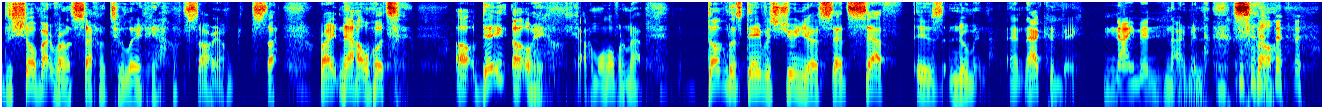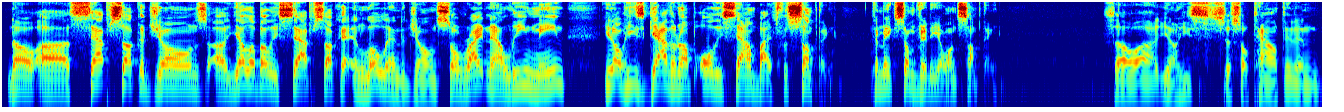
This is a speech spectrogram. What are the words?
the show might run a second or two late here. I'm sorry. I'm sorry. Right now, what's. Uh, Dave, oh, wait. God, I'm all over the map. Douglas Davis Jr. said Seth is Newman, and that could be. Nyman. Nyman. So, no, uh, Sapsucker Jones, uh, Yellow Belly Sapsucker, and Lowlander Jones. So, right now, Lean Mean, you know, he's gathering up all these sound bites for something to make some video on something. So, uh, you know, he's just so talented, and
